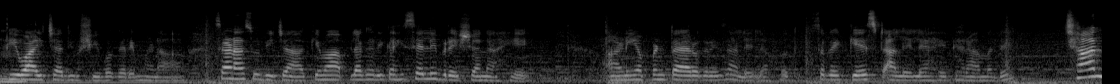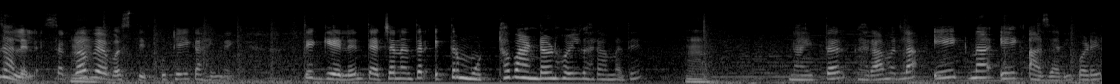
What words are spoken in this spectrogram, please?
दिवाळीच्या दिवशी वगैरे म्हणा सणासुदीच्या किंवा आपल्या घरी काही सेलिब्रेशन आहे आणि आपण तयार वगैरे झालेले आहोत. सगळे गेस्ट आलेले आहेत घरामध्ये. छान झालेलं आहे. सगळं. व्यवस्थित. कुठेही काही नाही. ते गेले त्याच्यानंतर एकतर मोठं भांडण होईल घरामध्ये. नाहीतर घरामधला एक ना एक आजारी पडेल.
